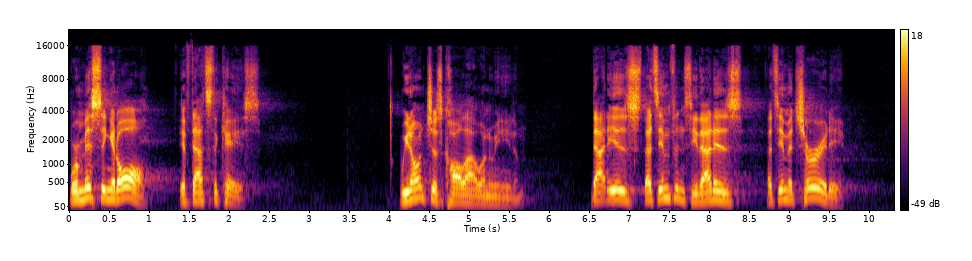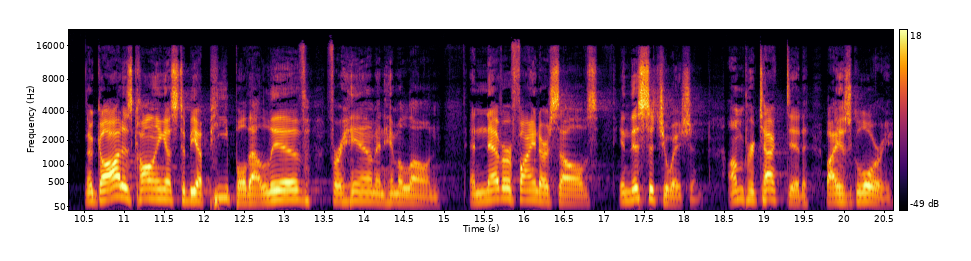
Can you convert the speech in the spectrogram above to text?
We're missing it all if that's the case. We don't just call out when we need them. That is that's infancy. That is that's immaturity. Now God is calling us to be a people that live for him and him alone and never find ourselves in this situation unprotected by his glory.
